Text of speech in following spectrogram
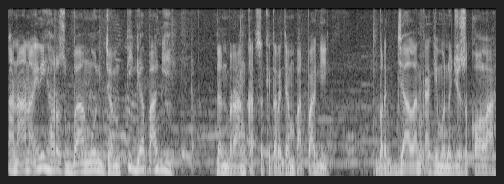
Anak-anak ini harus bangun jam 3 pagi dan berangkat sekitar jam 4 pagi, berjalan kaki menuju sekolah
